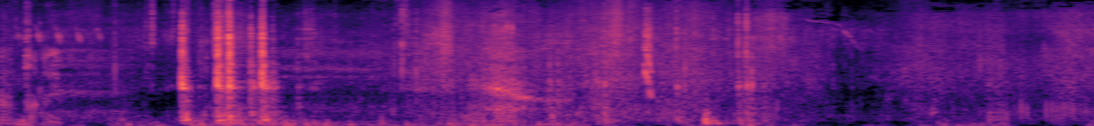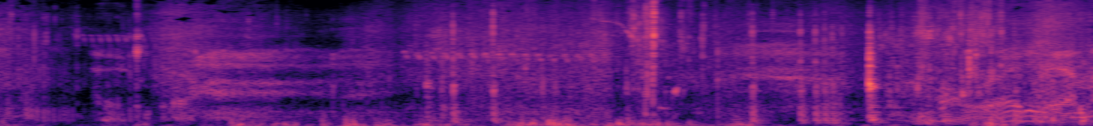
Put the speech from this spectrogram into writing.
Okay. Heck yeah. Alrighty then.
